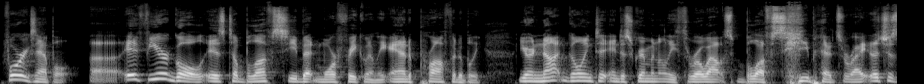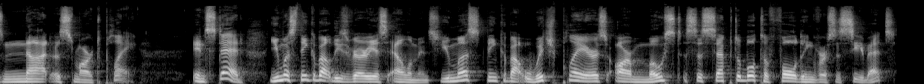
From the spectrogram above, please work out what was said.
For example, uh, if your goal is to bluff c-bet more frequently and profitably, you're not going to indiscriminately throw out bluff c-bets, right? That's just not a smart play. Instead, you must think about these various elements. You must think about which players are most susceptible to folding versus c-bets.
